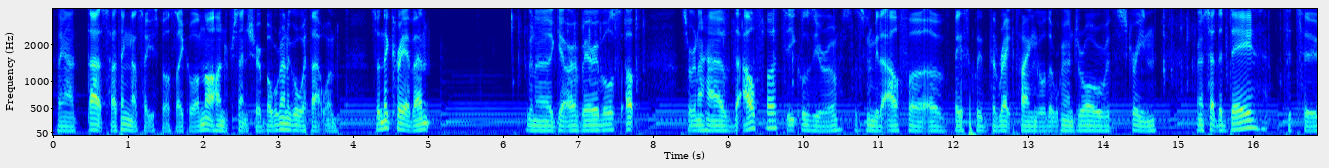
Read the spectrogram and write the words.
I think I, that's I think that's how you spell cycle. I'm not 100% sure, but we're gonna go with that one. So in the create event, we're gonna get our variables up. So we're gonna have the alpha to equal zero. So this is gonna be the alpha of basically the rectangle that we're gonna draw over the screen. We're gonna set the day to two.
